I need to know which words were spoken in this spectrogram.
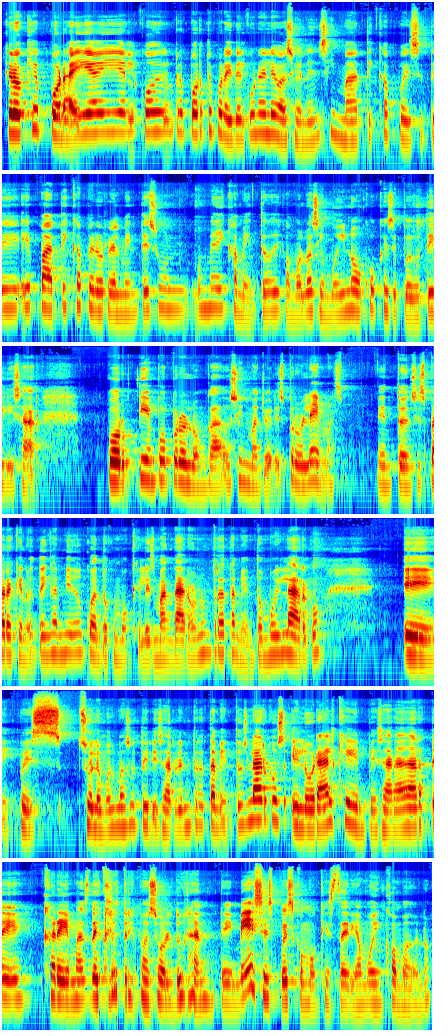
creo que por ahí hay algo un reporte por ahí de alguna elevación enzimática, pues de hepática, pero realmente es un, un medicamento, digámoslo así, muy inocuo que se puede utilizar por tiempo prolongado sin mayores problemas. Entonces, para que no tengan miedo cuando como que les mandaron un tratamiento muy largo, eh, pues solemos más utilizarlo en tratamientos largos, el oral que empezar a darte cremas de clotrimazol durante meses, pues como que estaría muy incómodo, ¿no?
